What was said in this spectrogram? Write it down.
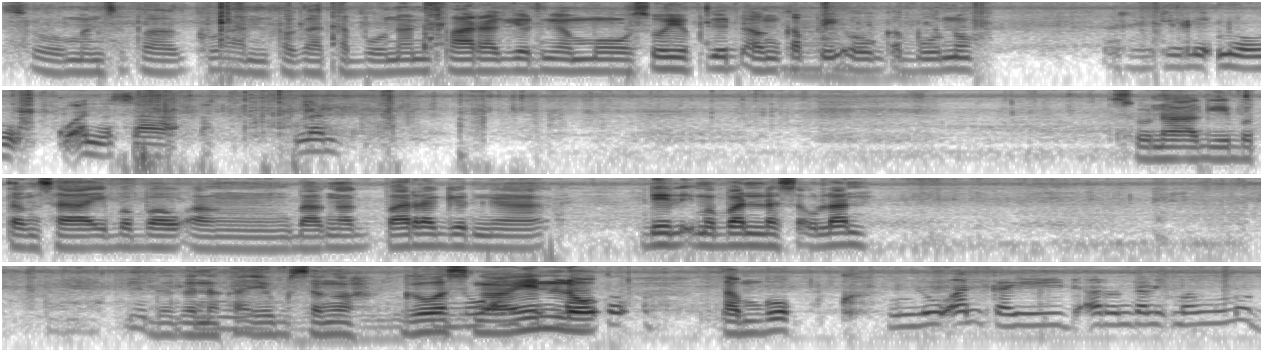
So man sa pagkuan pagatabunan para gyud nga mo suyop gyud ang kape og abono. Parang dili mo kuan sa ulan. So naagi butang sa ibabaw ang bangag para gyud nga dili mabanla sa ulan. Daga na kayog sa nga gawas nga hinlo tambok Hinluan kay aron dali manglod.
